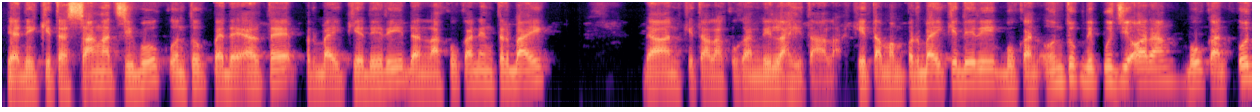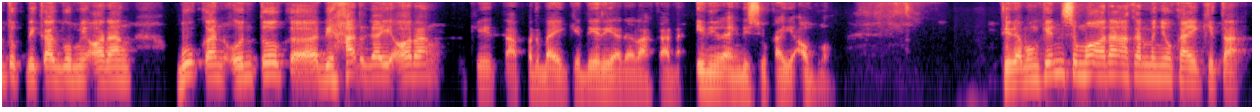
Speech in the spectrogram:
Jadi kita sangat sibuk untuk PDLT, perbaiki diri dan lakukan yang terbaik. Dan kita lakukan lillahi ta'ala. Kita memperbaiki diri bukan untuk dipuji orang, bukan untuk dikagumi orang, bukan untuk uh, dihargai orang. Kita perbaiki diri adalah karena inilah yang disukai Allah. Tidak mungkin semua orang akan menyukai kita,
